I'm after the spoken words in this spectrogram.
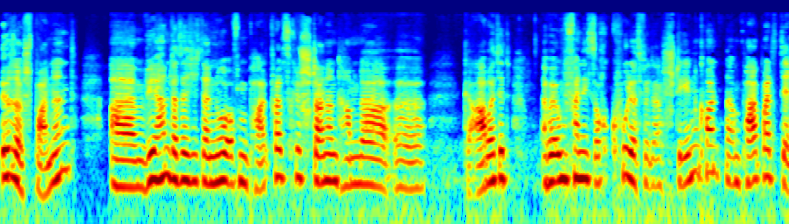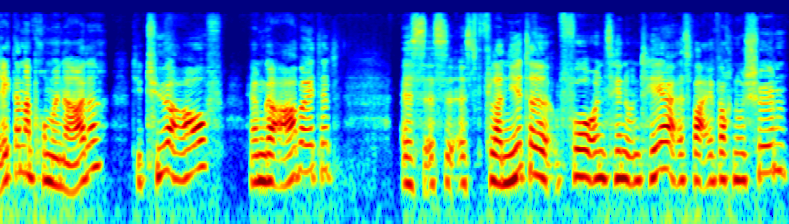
irre spannend. Ähm, wir haben tatsächlich dann nur auf dem Parkplatz gestanden und haben da äh, gearbeitet. Aber irgendwie fand ich es auch cool, dass wir da stehen konnten am Parkplatz, direkt an der Promenade, die Tür auf. Wir haben gearbeitet. Es, es, es flanierte vor uns hin und her. Es war einfach nur schön.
